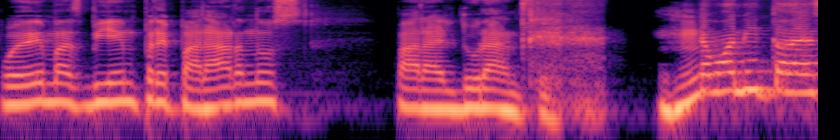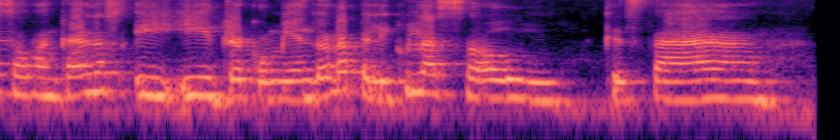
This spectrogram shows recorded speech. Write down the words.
puede más bien prepararnos para el durante. Qué bonito eso, Juan Carlos. Y, recomiendo la película Soul, que está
